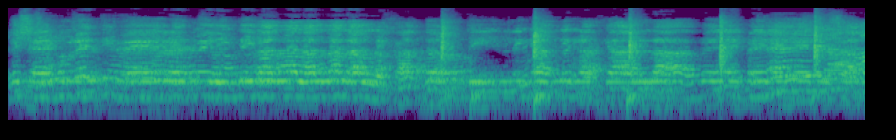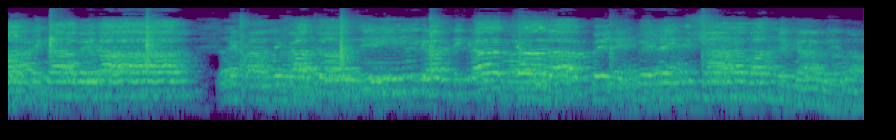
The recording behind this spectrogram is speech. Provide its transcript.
לשם ולתפארת מליתי לה לה לה לה לה לחדותי, לקראת לקראת קלה, ולפני שבת לקבלה, לך לחדותי, Shabbat Bekavela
